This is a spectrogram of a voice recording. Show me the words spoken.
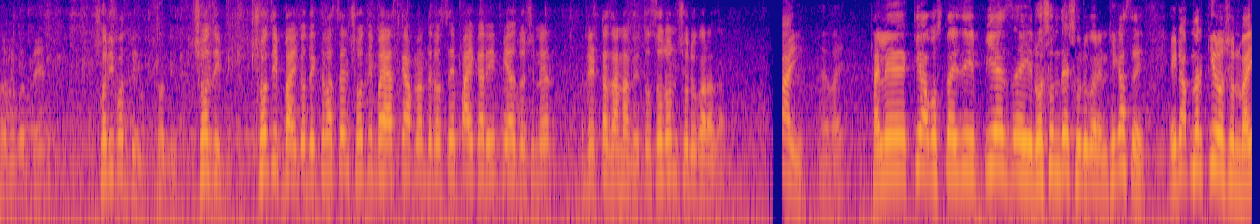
শরীফুদ্দিন শরীফুদ্দিন সজীব সজীব সজীব ভাই তো দেখতে পাচ্ছেন সজীব ভাই আজকে আপনাদের হচ্ছে পাইকারি পেঁয়াজ রসুনের রেটটা জানাবে। তো চলুন শুরু করা যাক। ভাই হ্যাঁ ভাই। তাহলে কি অবস্থায় যে পেঁয়াজ এই রসুন দিয়ে শুরু করেন ঠিক আছে? এটা আপনার কি রসুন ভাই?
